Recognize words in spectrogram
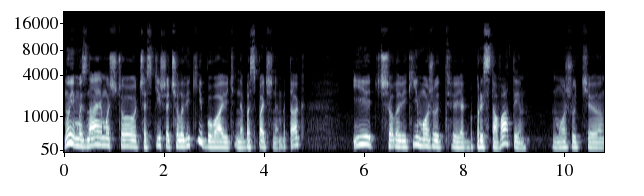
Ну і ми знаємо, що частіше чоловіки бувають небезпечними, так? І чоловіки можуть якби приставати, можуть е,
